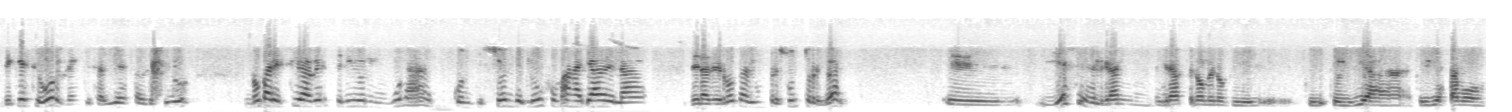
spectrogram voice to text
de que ese orden que se había establecido no parecía haber tenido ninguna condición de triunfo más allá de la, de la derrota de un presunto rival. Eh, y ese es el gran, el gran fenómeno que, que, hoy día, que día estamos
